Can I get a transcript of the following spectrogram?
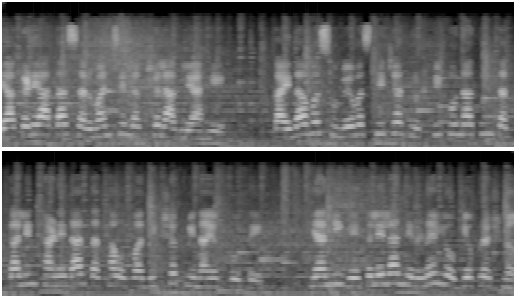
याकडे आता सर्वांचे लक्ष लागले आहे. कायदा व सुव्यवस्थेच्या दृष्टिकोनातून तत्कालीन ठाणेदार तथा उपाधीक्षक विनायक पोते यांनी घेतलेला निर्णय योग्य प्रश्न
